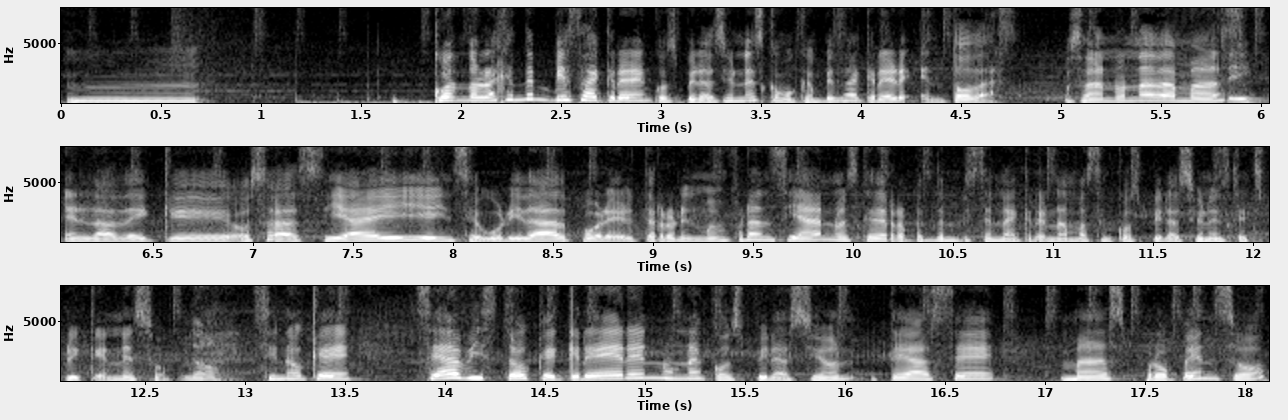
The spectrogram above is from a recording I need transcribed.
mm, cuando la gente empieza a creer en conspiraciones, como que empieza a creer en todas. O sea, no nada más Sí. en la de que, o sea, si hay inseguridad por el terrorismo en Francia, no es que de repente empiecen a creer nada más en conspiraciones que expliquen eso No. sino que se ha visto que creer en una conspiración te hace más propenso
